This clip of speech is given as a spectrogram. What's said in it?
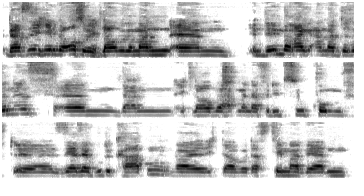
Das sehe ich eben auch so. Ich glaube, wenn man ähm, in dem Bereich einmal drin ist, ähm, dann, ich glaube, hat man da für die Zukunft äh, sehr, sehr gute Karten, weil ich glaube, das Thema werden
